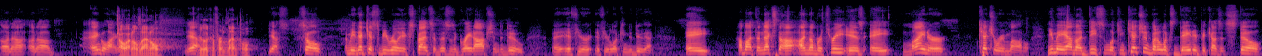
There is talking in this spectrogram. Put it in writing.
on, a, on a angle iron. Oh, and a lintel. Yeah. You're looking for lintel. Yes. So, I mean, that gets to be really expensive. This is a great option to do uh, if you're if you're looking to do that. A how about the next uh, on number three is a minor kitchen remodel. You may have a decent looking kitchen, but it looks dated because it's still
